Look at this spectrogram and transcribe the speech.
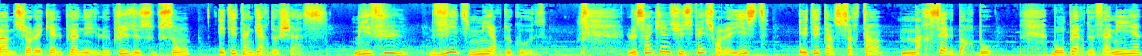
L'homme sur lequel planait le plus de soupçons était un garde-chasse, mais il fut vite mis hors de cause. Le cinquième suspect sur la liste était un certain Marcel Barbeau. Bon père de famille,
